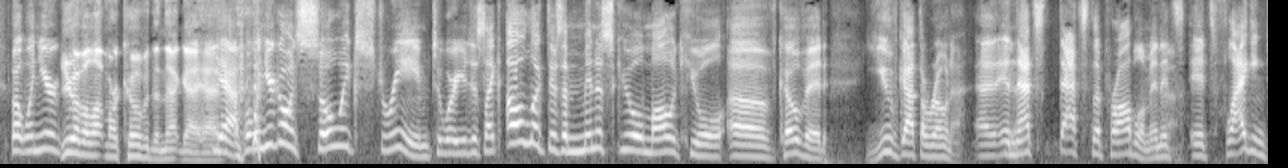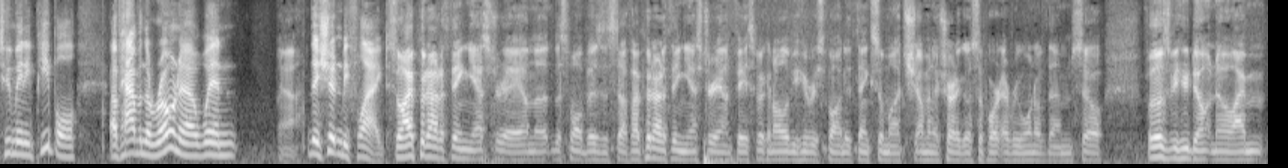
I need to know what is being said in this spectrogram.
but when you're You have a lot more COVID than that guy had. yeah, but when you're going so extreme to where you're just like, oh look, there's a minuscule molecule of COVID, you've got the Rona, uh, and that's that's the problem, and it's it's flagging too many people of having the Rona when Yeah. they shouldn't be flagged. So I put out a thing yesterday on the, the small business stuff. I put out a thing yesterday on Facebook, and all of you who responded, thanks so much. I'm going to try to go support every one of them. So, for those of you who don't know, I'm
